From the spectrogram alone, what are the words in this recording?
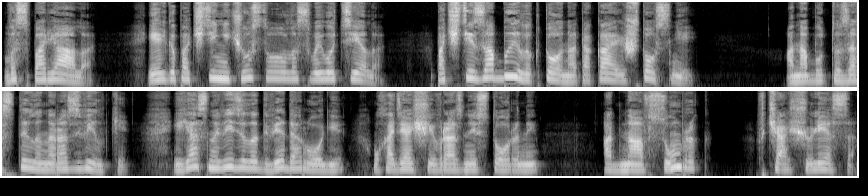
воспаряла. Эльга почти не чувствовала своего тела, почти забыла, кто она такая и что с ней. Она будто застыла на развилке и ясно видела две дороги, уходящие в разные стороны. Одна в сумрак, в чащу леса,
